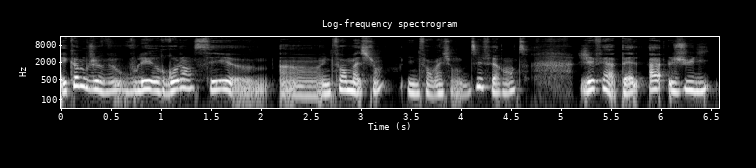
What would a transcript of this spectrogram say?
Et comme je voulais relancer une formation, une formation différente, j'ai fait appel à Julie,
